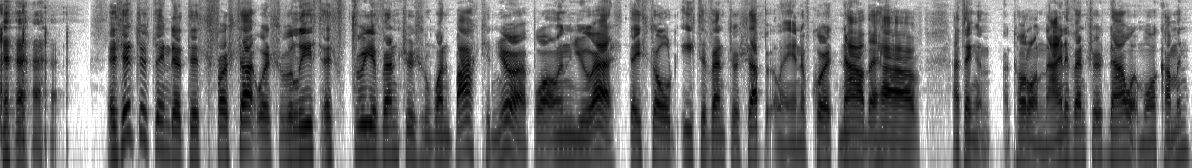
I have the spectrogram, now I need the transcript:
It's interesting that this first set was released as three adventures in one box in Europe, while in the US they sold each adventure separately. And of course, now they have, I think, a total of nine adventures now, with more coming.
